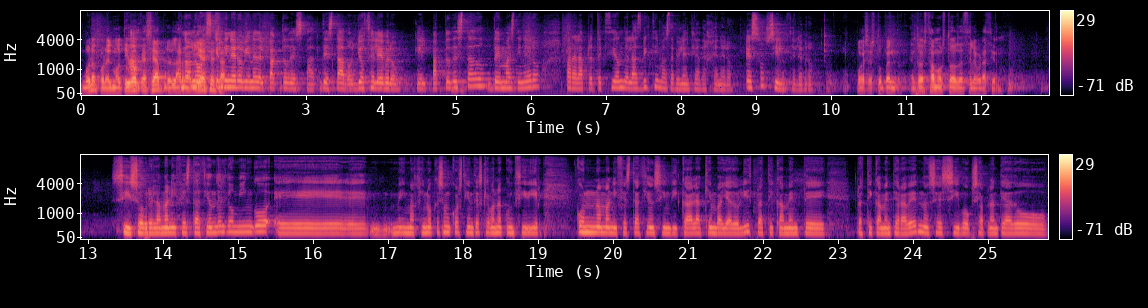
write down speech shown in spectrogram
Bueno, por el motivo Ah, que sea, pero la no, realidad no, es, es que esa. el dinero viene del Pacto de Estado. Yo celebro que el Pacto de Estado dé más dinero para la protección de las víctimas de violencia de género. Eso sí lo celebro. Pues estupendo. Entonces estamos todos de celebración. Sí, sobre la manifestación del domingo, eh, me imagino que son conscientes que van a coincidir con una manifestación sindical aquí en Valladolid, prácticamente, prácticamente a la vez. No sé si Vox se ha planteado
